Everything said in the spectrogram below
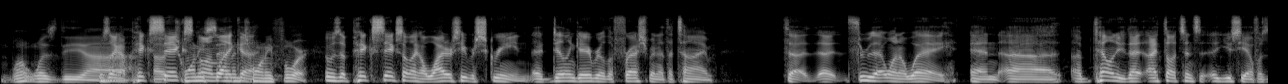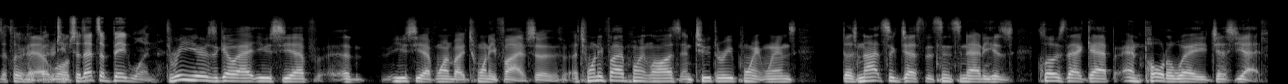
what was the. Uh, it was like a pick six on, like, a- 24. It was a pick six on like a wide receiver screen. Uh, Dillon Gabriel, the freshman at the time, th- th- threw that one away. And uh, I'm telling you that I thought since UCF was the clear cut Yeah, better well, team, so that's a big one. Three years ago at UCF, uh, UCF won by 25. So a 25 point loss and two three point wins does not suggest that Cincinnati has closed that gap and pulled away just yet.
